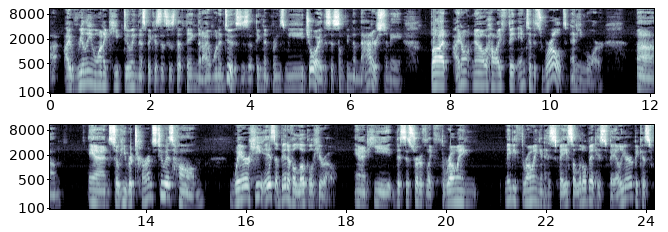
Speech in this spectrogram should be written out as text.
I really want to keep doing this because this is the thing that I want to do. This is the thing that brings me joy. This is something that matters to me. But I don't know how I fit into this world anymore. Um, and so he returns to his home where he is a bit of a local hero. And he, this is sort of like throwing, maybe throwing in his face a little bit his failure because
